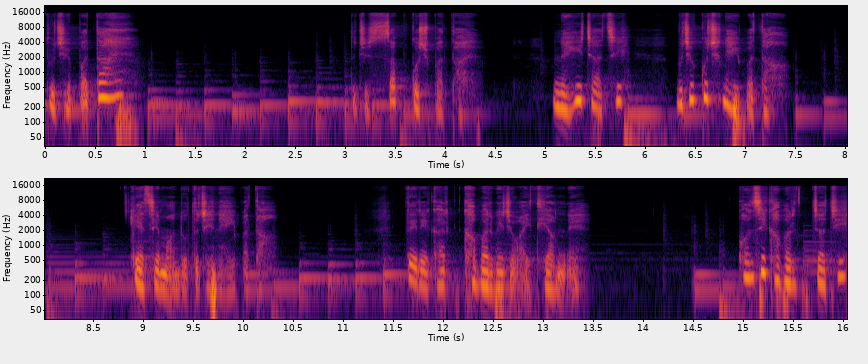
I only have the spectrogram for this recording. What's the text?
तुझे पता है? तुझे सब कुछ पता है। नहीं चाची, मुझे कुछ नहीं पता। कैसे मानो तुझे नहीं पता? तेरे घर खबर भिजवाई थी हमने। कौन सी खबर, चाची?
